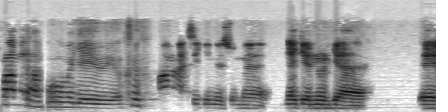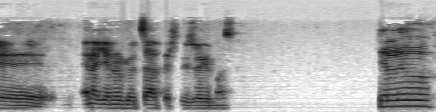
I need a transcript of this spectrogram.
Πάμε να πούμε και οι δύο. να ξεκινήσουμε μια καινούργια, ε, ένα καινούργιο chapter στη ζωή μας». Και λέω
